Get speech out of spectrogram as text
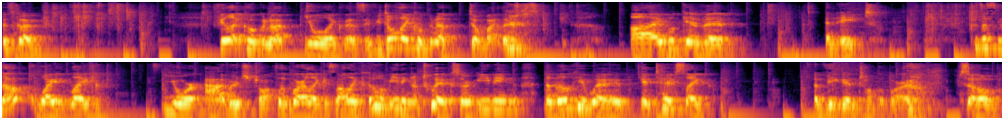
It's good. If you like coconut, you will like this. If you don't like coconut, don't buy this. I will give it an eight. Cause it's not quite like your average chocolate bar. Like it's not like, oh, I'm eating a Twix or I'm eating a Milky Way. It tastes like a vegan chocolate bar. so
